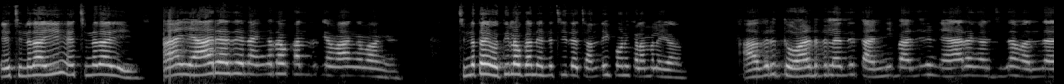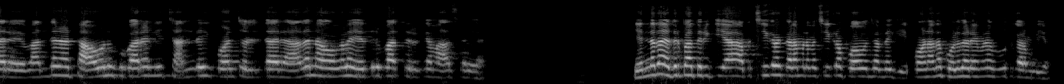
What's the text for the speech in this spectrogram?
ஏ சின்னதாயி ஏ சின்னதாயி. ஆ யார் அது? நான் இங்க தான் உட்கார்ந்திருக்கேன். வாங்க வாங்க. சின்னதாயி ஒத்தில உட்கார்ந்து என்ன செய்த சந்தைக்கு போன கிளம்பலையா? அவரு தோட்டத்துல இருந்து தண்ணி பாய்ச்சி நேரம் கழிச்சு தான் வந்தாரு. வந்து நான் டவுனுக்கு நீ சந்தைக்கு போன்னு சொல்லிட்டாரு. அதை நான் உங்களை எதிர்பார்த்து இருக்கேன் வாசல்ல. என்னதான் எதிர்பார்த்திருக்கியா? அப்ப சீக்கிரம் நம்ம சீக்கிரம் போவோம் சந்தைக்கு. போனாதான் வீட்டுக்கு வர முடியும்.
